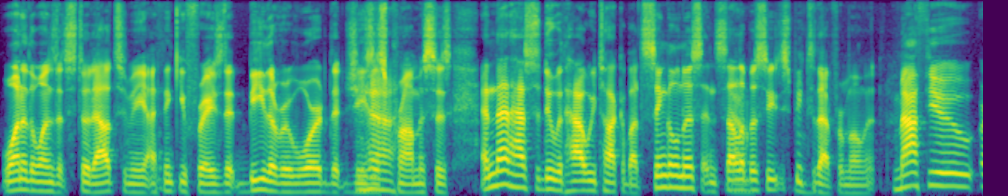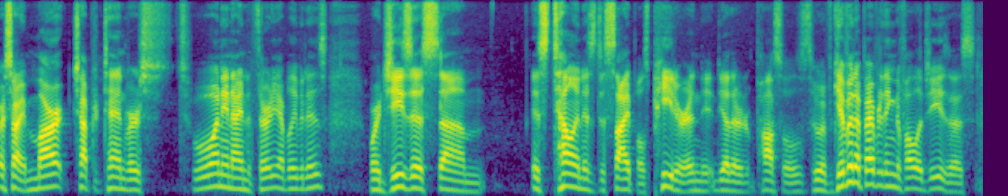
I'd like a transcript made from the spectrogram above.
one of the ones that stood out to me I think you phrased it be the reward that Jesus Yeah. promises and that has to do with how we talk about singleness and celibacy speak to that for a moment Matthew, or sorry, Mark chapter 10, verse 29 to 30, I believe it is, where Jesus um, is telling his disciples, Peter and the, the other apostles who have given up everything to follow Jesus, mm.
